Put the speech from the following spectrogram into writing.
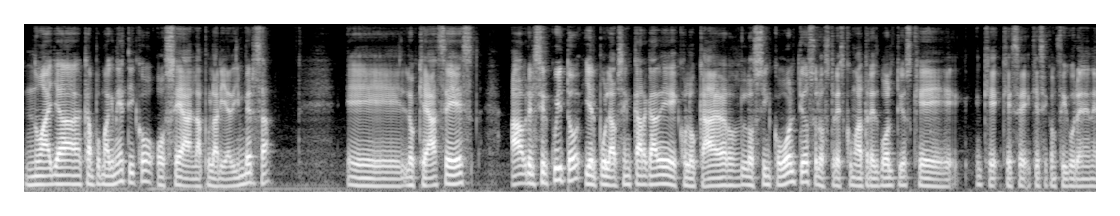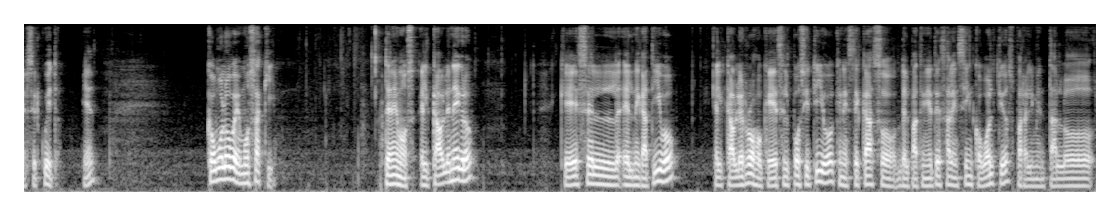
no haya campo magnético, o sea, en la polaridad inversa, eh, lo que hace es abre el circuito y el pull-up se encarga de colocar los 5 voltios o los 3,3 voltios que, se, configuren en el circuito. Bien. ¿Cómo lo vemos aquí? Tenemos el cable negro, que es el, negativo, el cable rojo, que es el positivo, que en este caso del patinete salen 5 voltios para alimentar los,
